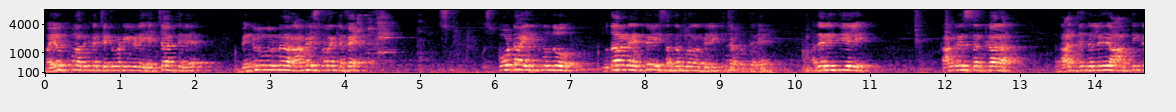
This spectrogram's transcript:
ಭಯೋತ್ಪಾದಕ ಚಟುವಟಿಕೆಗಳು ಹೆಚ್ಚಾಗ್ತಿವೆ. ಬೆಂಗಳೂರಿನ ರಾಮೇಶ್ವರ ಕೆಫೆ. ಸ್ಫೋಟ ಇದಕ್ಕೊಂದು ಉದಾಹರಣೆ ಅಂತೇಳಿ ಈ ಸಂದರ್ಭವನ್ನು ಹೇಳಲಿಕ್ಕೆ ಇಷ್ಟಪಡ್ತೇನೆ. ಅದೇ ರೀತಿಯಲ್ಲಿ ಕಾಂಗ್ರೆಸ್ ಸರ್ಕಾರ ರಾಜ್ಯದಲ್ಲಿ ಆರ್ಥಿಕ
